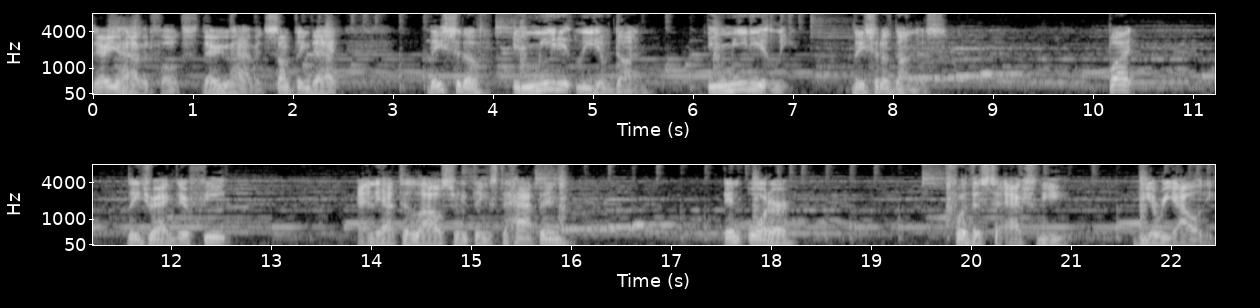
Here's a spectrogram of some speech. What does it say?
There you have it, folks. There you have it. Something that they should have immediately have done. Immediately, they should have done this. But they dragged their feet, and they had to allow certain things to happen in order for this to actually be a reality,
